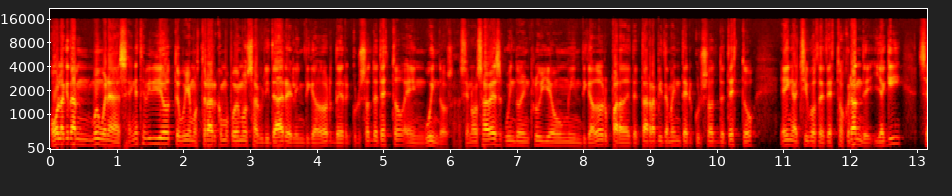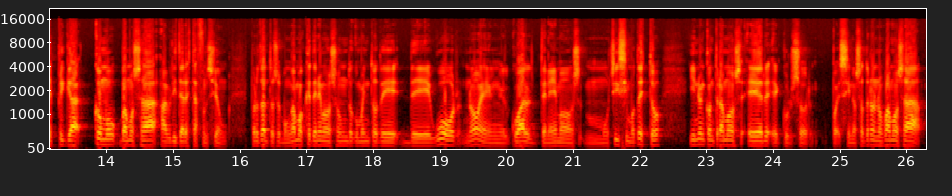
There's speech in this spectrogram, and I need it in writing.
Hola, ¿qué tal? Muy buenas. En este vídeo te voy a mostrar cómo podemos habilitar el indicador del cursor de texto en Windows. Si no lo sabes, Windows incluye un indicador para detectar rápidamente el cursor de texto en archivos de textos grandes y aquí se explica cómo vamos a habilitar esta función. Por lo tanto, supongamos que tenemos un documento de, Word ¿no? en el cual tenemos muchísimo texto y no encontramos el cursor. Pues si nosotros nos vamos a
